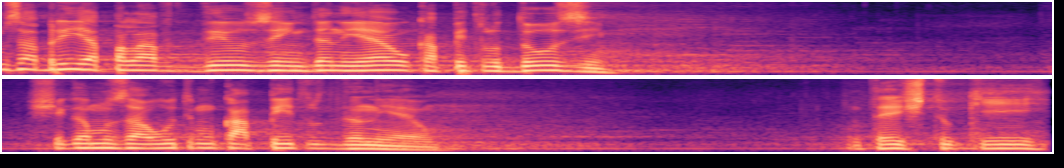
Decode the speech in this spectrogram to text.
Vamos abrir a palavra de Deus em Daniel capítulo 12. Chegamos ao último capítulo de Daniel. Um texto que,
